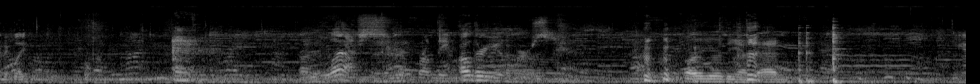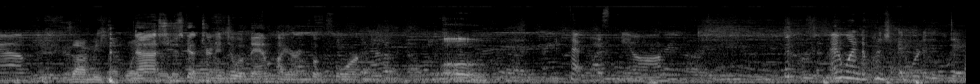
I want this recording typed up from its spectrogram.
Theoretically. Unless you're from the other universe. Or you're the undead. Yeah. Zombies have white. Nah, she just got turned into a vampire in book four. Whoa. That pissed me off. I wanted to punch Edward in the dick.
